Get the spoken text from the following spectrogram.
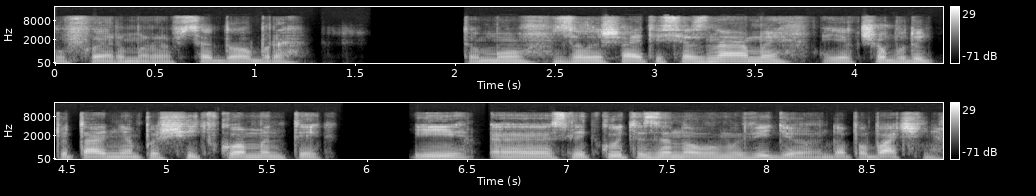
у фермера, все добре. Тому залишайтеся з нами. Якщо будуть питання, пишіть коменти і е, слідкуйте за новими відео. До побачення.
